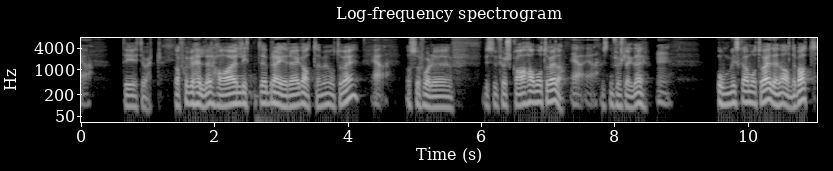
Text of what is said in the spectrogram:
Ja. Det er ikke verdt. Da får vi heller ha en litt bredere gate med motorvei. Ja. Og så får det, hvis du først skal ha motorvei, da, Ja. Ja. hvis den først ligger der Mm. Om vi skal ha motorvei, det er en annen debatt.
